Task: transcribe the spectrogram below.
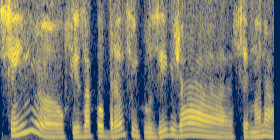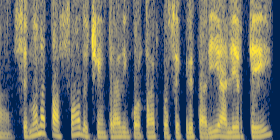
Sim, eu fiz a cobrança, inclusive já semana semana passada eu tinha entrado em contato com a secretaria, alertei,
